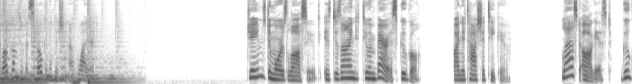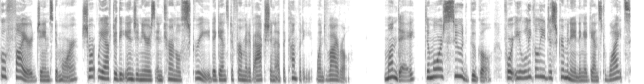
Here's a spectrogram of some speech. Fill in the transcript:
Welcome to the spoken edition of Wired. James Damore's lawsuit is designed to embarrass Google by Natasha Tiku. Last August, Google fired James Damore shortly after the engineer's internal screed against affirmative action at the company went viral. Monday, Damore sued Google for illegally discriminating against whites,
